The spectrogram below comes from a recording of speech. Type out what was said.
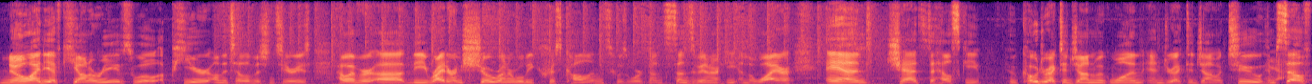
No idea if Keanu Reeves will appear on the television series. However, uh, the writer and showrunner will be Chris Collins, who has worked on Sons of Anarchy and The Wire, and Chad Stahelski, who co-directed John Wick 1 and directed John Wick 2 himself,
